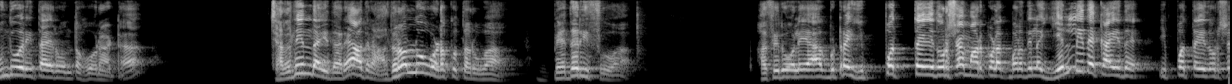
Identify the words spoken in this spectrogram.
ಮುಂದುವರಿತಾ ಇರುವಂಥ ಹೋರಾಟ. ಛಲದಿಂದ ಇದ್ದಾರೆ, ಆದರೆ ಅದರಲ್ಲೂ ಒಡಕು ತರುವ, ಬೆದರಿಸುವ ಹಸಿರು ಒಲೆ ಆಗ್ಬಿಟ್ರೆ ಇಪ್ಪತ್ತೈದು ವರ್ಷ ಮಾರ್ಕೊಳಕ್ಕೆ ಬರೋದಿಲ್ಲ. ಎಲ್ಲಿದೆ ಕಾಯಿದೆ? ಇಪ್ಪತ್ತೈದು ವರ್ಷ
